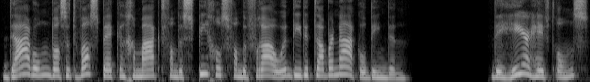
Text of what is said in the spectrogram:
Daarom was het wasbekken gemaakt van de spiegels van de vrouwen die de tabernakel dienden. De Heer heeft ons,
